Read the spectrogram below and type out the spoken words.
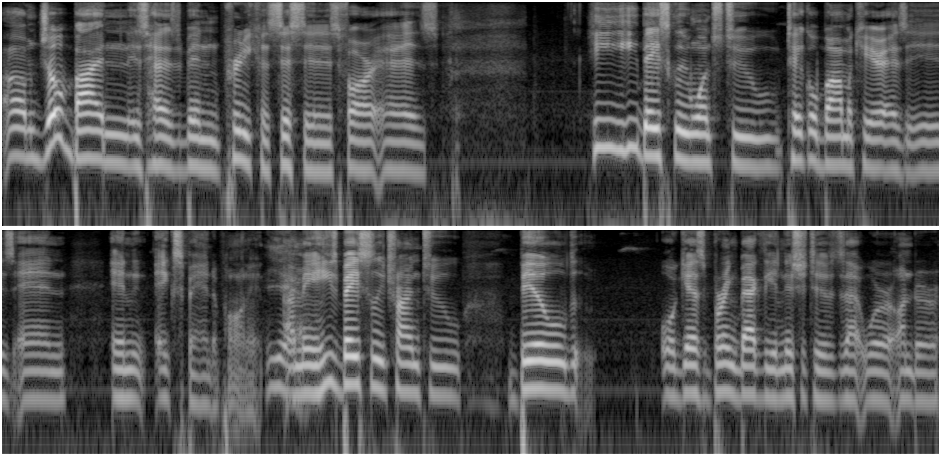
um Joe Biden is has been pretty consistent as far as he he basically wants to take Obamacare as it is and and expand upon it. Yeah. I mean, he's basically trying to build or guess bring back the initiatives that were under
